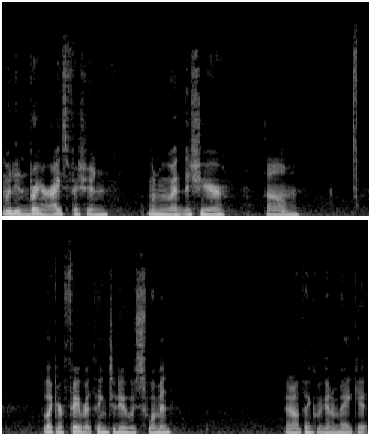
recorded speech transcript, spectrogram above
We didn't bring our ice fishing when we went this year. Um, like our favorite thing to do is swimming. I don't think we're gonna make it.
